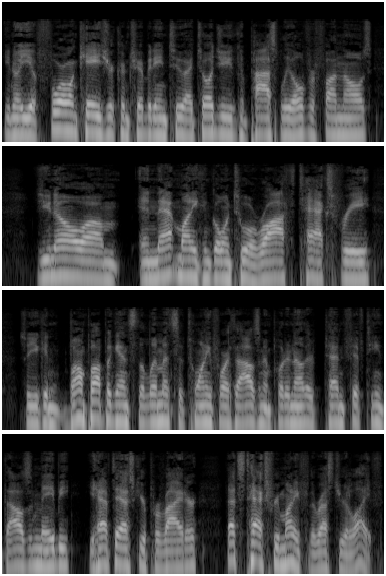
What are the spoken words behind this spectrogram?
You know, you have 401ks you're contributing to. I told you you could possibly overfund those. You know, um, and that money can go into a Roth tax free. So you can bump up against the limits of 24,000 and put another 10, 15,000 maybe. You have to ask your provider. That's tax free money for the rest of your life.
